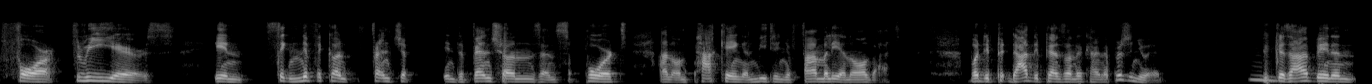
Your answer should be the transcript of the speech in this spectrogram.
for three years in significant friendship interventions and support and unpacking and meeting your family and all that. But that depends on the kind of prison you're in. Mm. Because I've been in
